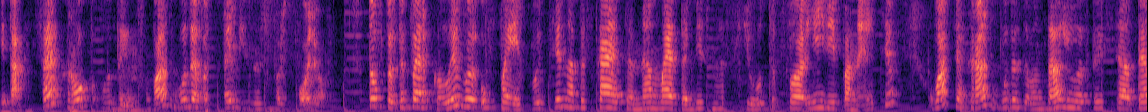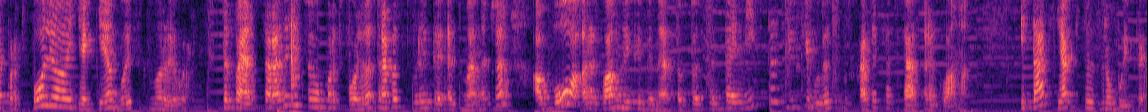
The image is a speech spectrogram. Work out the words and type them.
І так, це крок один. У вас буде ось це бізнес-портфоліо. Тобто тепер, коли ви у Фейсбуці натискаєте на Business Suite в лівій панельці, у вас якраз буде завантажуватися те портфоліо, яке ви створили. Тепер всередині цього портфоліо треба створити Ads Manager або рекламний кабінет, тобто це те місце, звідки буде запускатися вся реклама. І так, як це зробити?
